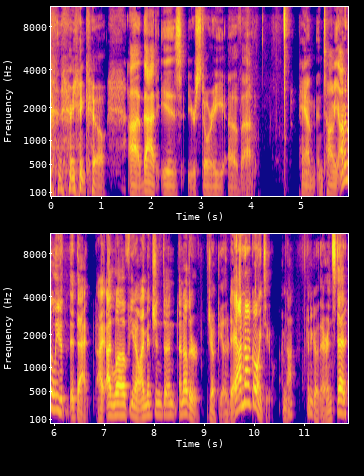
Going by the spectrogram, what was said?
there you go. Uh, that is your story of uh, Pam and Tommy. I'm going to leave it at that. I, I love, you know, I mentioned an, another joke the other day. I'm not going to. I'm not going to go there. Instead,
